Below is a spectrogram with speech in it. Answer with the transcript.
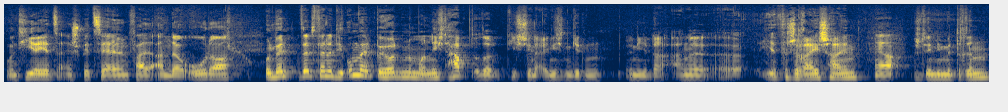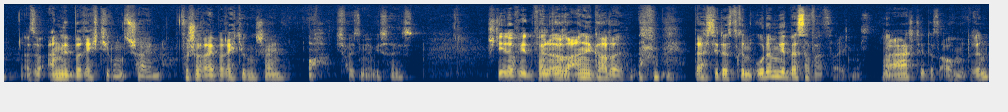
Und hier jetzt einen speziellen Fall an der Oder. Und wenn, selbst wenn ihr die Umweltbehördennummer nicht habt, oder die stehen eigentlich in, jedem, in jeder Angel, äh, ihr Fischereischein, Ja. stehen die mit drin, also Angelberechtigungsschein, Fischereiberechtigungsschein, oh, ich weiß nicht mehr, wie es heißt. Steht auf jeden Fall. In drin. eurer Angelkarte, da steht das drin. Oder im Gewässerverzeichnis, da steht das auch mit drin.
